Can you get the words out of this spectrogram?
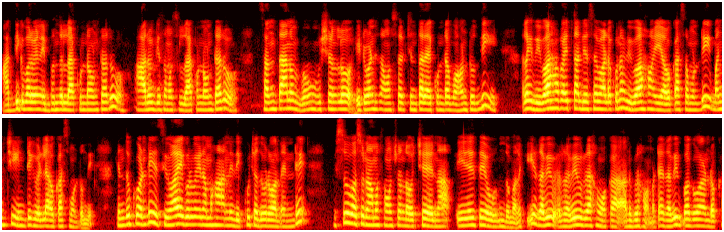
ఆర్థికపరమైన ఇబ్బందులు లేకుండా ఉంటారు ఆరోగ్య సమస్యలు లేకుండా ఉంటారు సంతానం విషయంలో ఎటువంటి సమస్యలు చింత లేకుండా బాగుంటుంది. అలాగే వివాహ ప్రయత్నాలు చేసే వాళ్ళకు కూడా వివాహం అయ్యే అవకాశం ఉండి మంచి ఇంటికి వెళ్ళే అవకాశం ఉంటుంది. ఎందుకు అంటే శివాయ గురువై నమః అనేది ఎక్కువ చదవడం వల్ల అంటే విశ్వవసునామ సంవత్సరంలో వచ్చే నా ఏదైతే ఉందో మనకి రవి రవి విగ్రహం ఒక అనుగ్రహం అంటే రవి భగవానుడు ఒక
